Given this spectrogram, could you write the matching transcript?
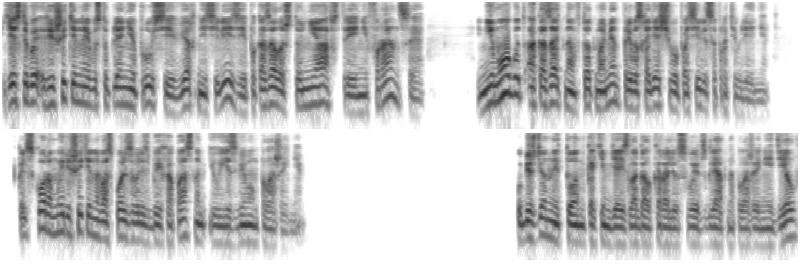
если бы решительное выступление Пруссии в Верхней Силезии показало, что ни Австрия, ни Франция не могут оказать нам в тот момент превосходящего по силе сопротивления коль скоро мы решительно воспользовались бы их опасным и уязвимым положением. Убежденный тон, каким я излагал королю свой взгляд на положение дел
